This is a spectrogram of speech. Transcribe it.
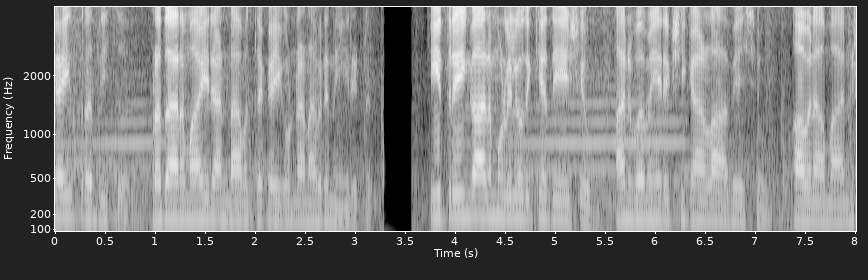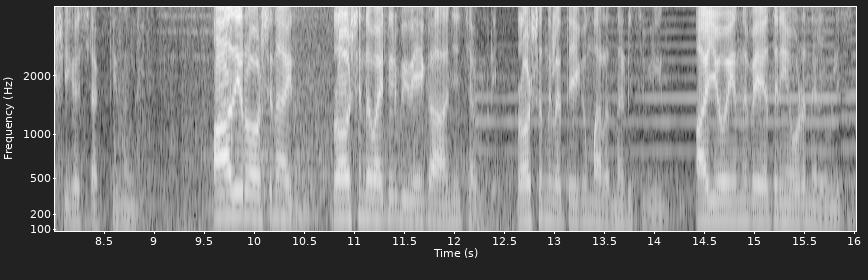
കൈ ശ്രദ്ധിച്ച് പ്രധാനമായി രണ്ടാമത്തെ കൈ കൊണ്ടാണ് അവരെ നേരിട്ട് ഇത്രയും കാലം ഉള്ളിലൊതുക്കിയ ദേഷ്യവും അനുപമയെ രക്ഷിക്കാനുള്ള ആവേശവും അവൻ മാനുഷിക ശക്തി നൽകി. ആദ്യം റോഷനായിരുന്നു. റോഷന്റെ വയറ്റിൽ വിവേക ആഞ്ഞു ചവിട്ടി. റോഷൻ നിലത്തേക്ക് മറന്നടിച്ച് വീണു. അയ്യോ എന്ന് വേദനയോടെ നിലവിളിച്ചു.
